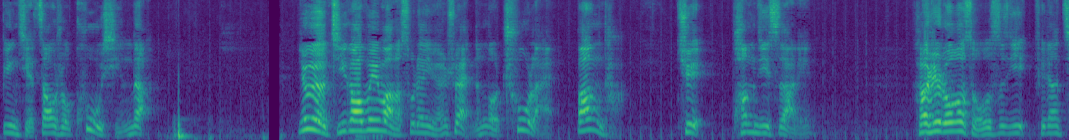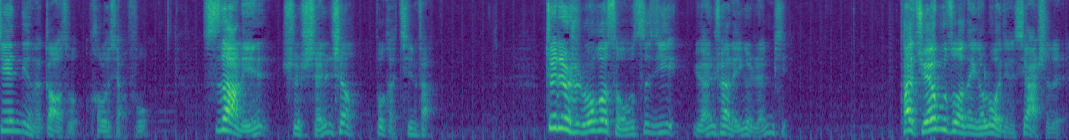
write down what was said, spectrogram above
并且遭受酷刑的、拥有极高威望的苏联元帅能够出来帮他去抨击斯大林。可是罗格索夫斯基非常坚定地告诉赫鲁晓夫，斯大林是神圣不可侵犯。这就是罗格索夫斯基元帅的一个人品，他绝不做那个落井下石的人。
